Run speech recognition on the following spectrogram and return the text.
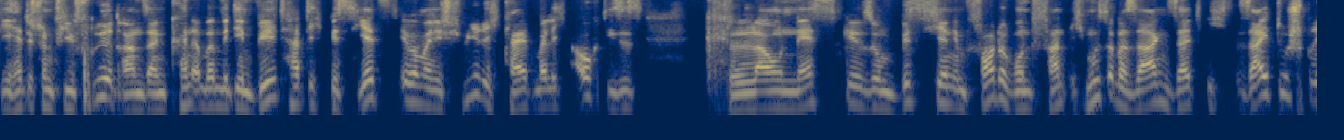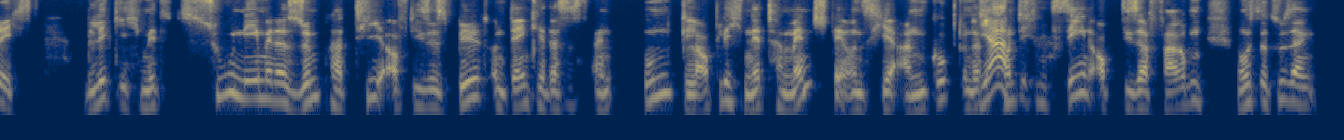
die hätte schon viel früher dran sein können. Aber mit dem Bild hatte ich bis jetzt immer meine Schwierigkeiten, weil ich auch dieses Clowneske so ein bisschen im Vordergrund fand. Ich muss aber sagen, seit ich, seit du sprichst, blicke ich mit zunehmender Sympathie auf dieses Bild und denke, das ist ein unglaublich netter Mensch, der uns hier anguckt. Und das ja. konnte ich nicht sehen, ob dieser Farben. Man muss dazu sagen,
